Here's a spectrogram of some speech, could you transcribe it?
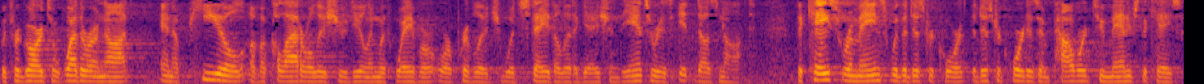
with regard to whether or not an appeal of a collateral issue dealing with waiver or privilege would stay the litigation. The answer is it does not. The case remains with the district court. The district court is empowered to manage the case.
